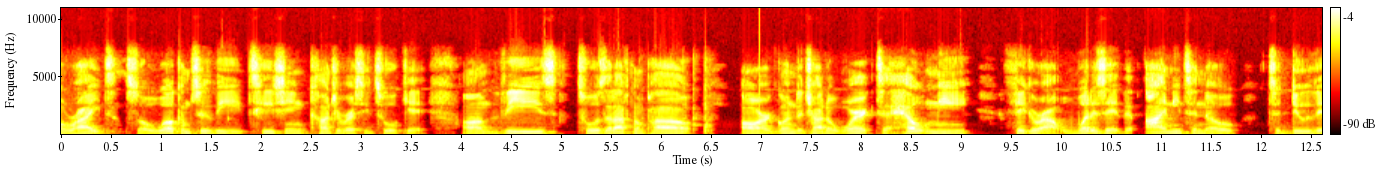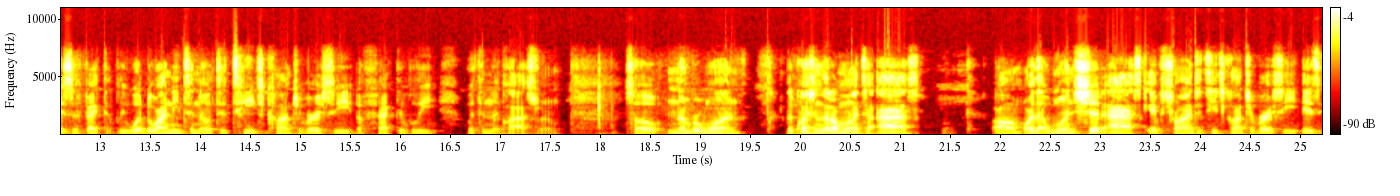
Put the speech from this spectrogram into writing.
All right, so welcome to the Teaching Controversy Toolkit. Um, these tools that I've compiled are going to try to work to help me figure out what is it that I need to know to do this effectively. What do I need to know to teach controversy effectively within the classroom? So, number one, the question that I wanted to ask um, or that one should ask if trying to teach controversy is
